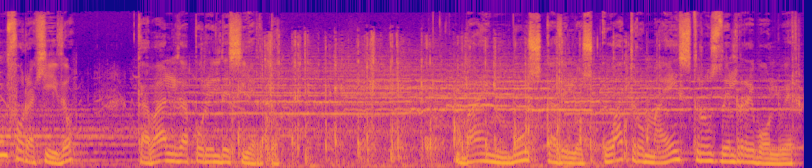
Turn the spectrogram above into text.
Un forajido cabalga por el desierto. Va en busca de los cuatro maestros del revólver,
